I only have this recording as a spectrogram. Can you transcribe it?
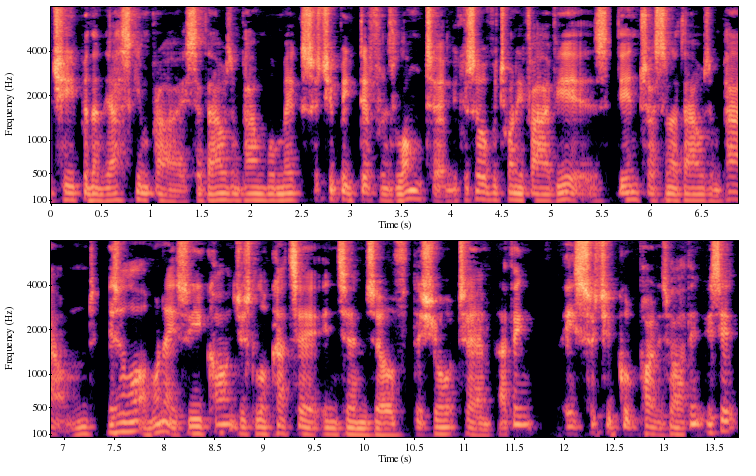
cheaper than the asking price, a thousand pound will make such a big difference long term because over 25 years, the interest on a thousand pound is a lot of money. So you can't just look at it in terms of the short term. I think it's such a good point as well. I think is it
